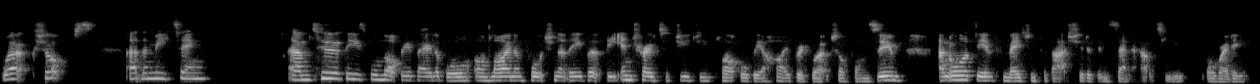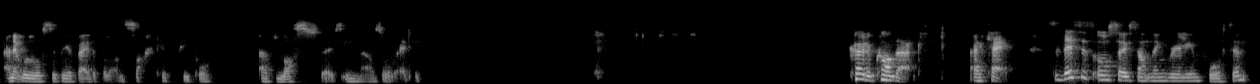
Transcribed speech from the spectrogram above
workshops at the meeting. Um, two of these will not be available online, unfortunately, but the intro to ggplot will be a hybrid workshop on Zoom, and all of the information for that should have been sent out to you already, and it will also be available on Slack if people have lost those emails already. Code of conduct. Okay, so this is also something really important.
